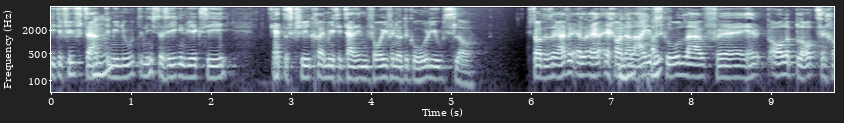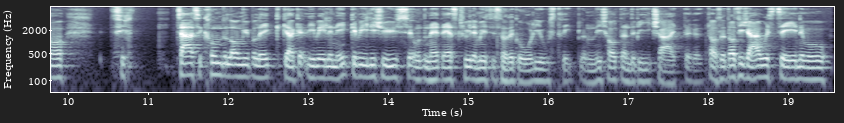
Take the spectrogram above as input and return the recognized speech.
in der 15. Mhm. Minute ist das irgendwie gewesen, er hat das Gefühl gehabt, er müsse jetzt im 5 noch den Goalie auslassen. Steht also einfach, er, er, kann mhm. allein aufs Goal laufen, er hat allen Platz, er kann sich 10 Sekunden lang überlegen, gegen in welchen Ecke schiessen und dann hat er das Gefühl, er müsste jetzt noch den Goalie austrippeln und ist halt dann dabei gescheitert. Also das ist auch eine Szene, wo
